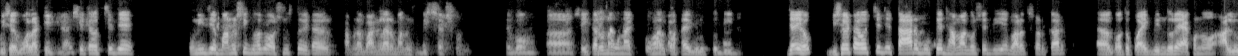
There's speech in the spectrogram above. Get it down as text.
বিষয় বলা ঠিক না সেটা হচ্ছে যে উনি যে মানসিকভাবে অসুস্থ এটা আমরা বাংলার মানুষ বিশ্বাস করি। এবং আহ, সেই কারণে ওনার ওনার কথায় গুরুত্ব দিই না। যাই হোক বিষয়টা হচ্ছে যে তার মুখে ঝামা ঘষে দিয়ে ভারত সরকার গত কয়েকদিন ধরে এখনও আলু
